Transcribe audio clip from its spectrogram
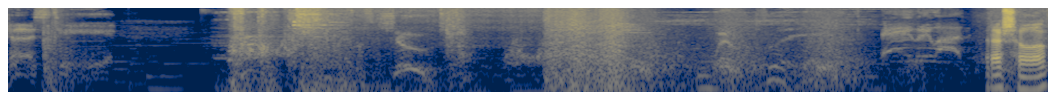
Fantastic! Shoot! Хорошо.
